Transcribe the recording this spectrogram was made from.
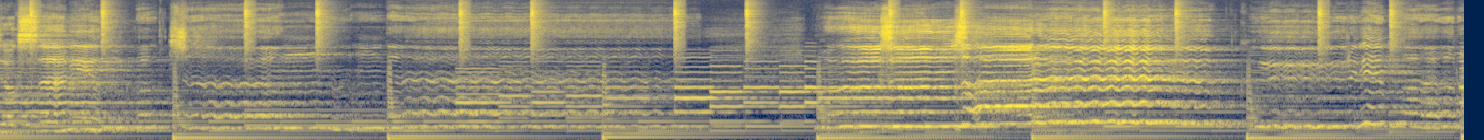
적상이 흠뻑 찬다 무슨 사람 그리 많아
